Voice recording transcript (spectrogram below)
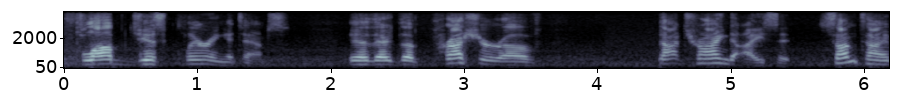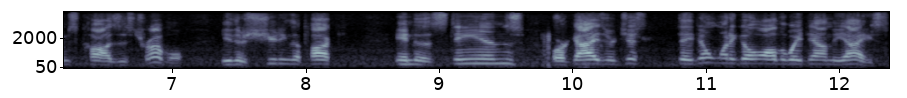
flub just clearing attempts. You know, the pressure of not trying to ice it sometimes causes trouble. Either shooting the puck into the stands or guys are just they don't want to go all the way down the ice.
